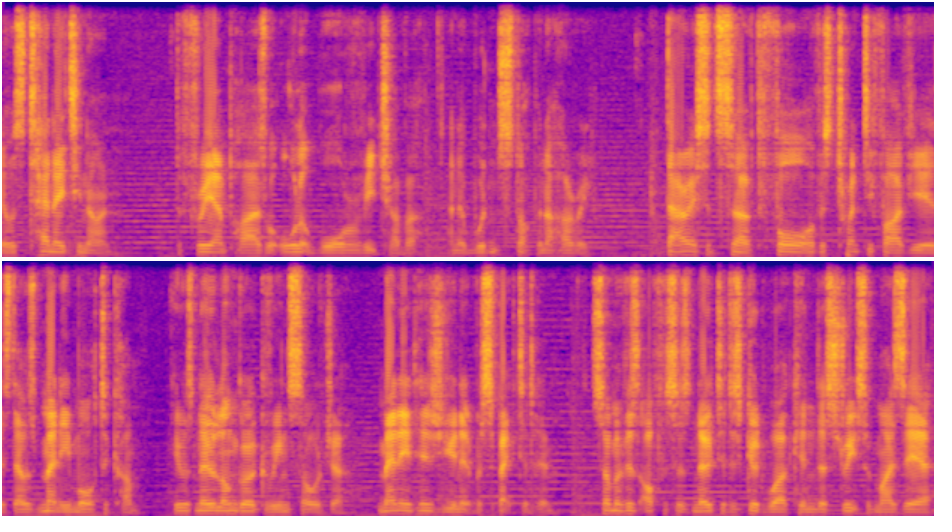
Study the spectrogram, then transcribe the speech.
It was 1089. The three empires were all at war with each other, and it wouldn't stop in a hurry. Darius had served four of his 25 years, there was many more to come. He was no longer a green soldier. Many in his unit respected him. Some of his officers noted his good work in the streets of Myzea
